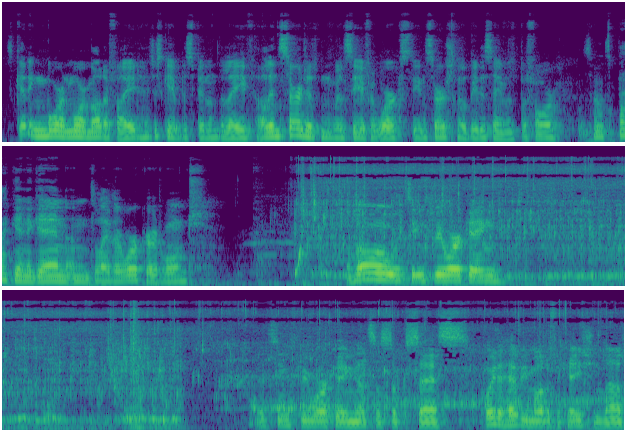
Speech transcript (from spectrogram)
It's getting more and more modified. I just gave it a spin on the lathe. I'll insert it and we'll see if it works. The insertion will be the same as before. So it's back in again and it'll either work or it won't. Oh, it seems to be working. It seems to be working. That's a success. Quite a heavy modification, that.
